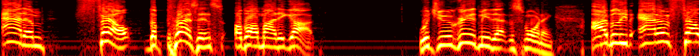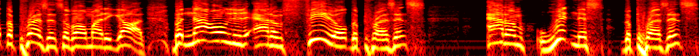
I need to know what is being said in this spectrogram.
Adam felt the presence of Almighty God. Would you agree with me that this morning? I believe Adam felt the presence of Almighty God. But not only did Adam feel the presence, Adam witnessed the presence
